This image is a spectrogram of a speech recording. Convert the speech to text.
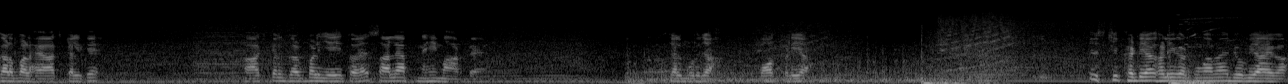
गड़बड़ है आजकल के। आजकल गड़बड़ यही तो है, साले आप नहीं मारते हैं। चल मुड़ जा बहुत बढ़िया। इसकी खटिया खड़ी कर दूँगा मैं, जो भी आएगा।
